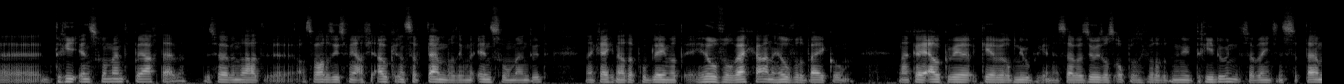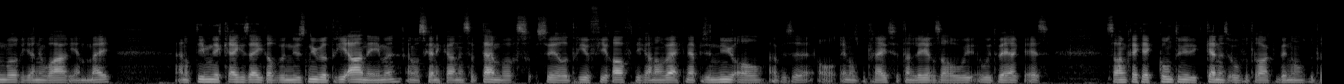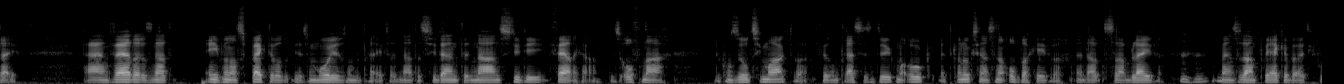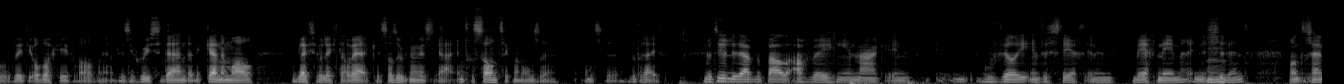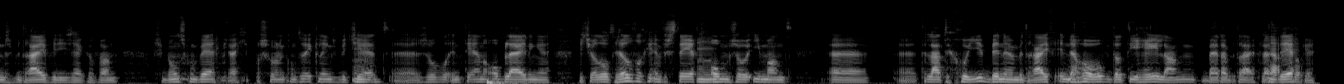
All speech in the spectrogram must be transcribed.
drie instrumenten per jaar te hebben. Dus we hebben inderdaad, uh, als we hadden zoiets van ja, als je elke keer in september zeg maar, een instrument doet, dan krijg je nou dat probleem dat heel veel weggaan en heel veel erbij komen. En dan kan je elke keer weer opnieuw beginnen. Dus we hebben sowieso als oplossing voor dat we er nu drie doen. Dus we hebben eentje in september, januari en mei. En op die manier krijgen ze eigenlijk dat we dus nu weer drie aannemen. En waarschijnlijk gaan in september er drie of vier af. Die gaan dan weg. En hebben ze nu al, hebben ze al in ons bedrijf zitten en leren ze al hoe, hoe het werken is. Dus daarom krijg je continu die kennisoverdracht binnen ons bedrijf. En verder is dat een van de aspecten wat is mooi is in ons bedrijf. Dat de studenten na een studie verder gaan. Dus of naar de consultiemarkt, waar veel interesse is natuurlijk, maar ook, het kan ook zijn dat ze naar opdrachtgever en dat ze daar blijven. Mm -hmm. Mensen daar een project hebben uitgevoerd, weet die opdrachtgever al van ja, dit is een goede student en ik ken hem al, blijft hij wellicht daar werken. Dus dat is ook nog eens ja, interessant, zeg maar, onze, onze bedrijf. Moeten jullie daar bepaalde afwegingen in maken in, in hoeveel je investeert in een werknemer, in een mhm. student? Want er zijn dus bedrijven die zeggen van, als je bij ons komt werken, krijg je persoonlijk ontwikkelingsbudget, mm. uh, zoveel interne opleidingen. Weet je wel, er wordt heel veel geïnvesteerd mhm. om zo iemand uh, uh, te laten groeien binnen een bedrijf, in de hoop dat die heel lang bij dat bedrijf blijft ja, werken.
